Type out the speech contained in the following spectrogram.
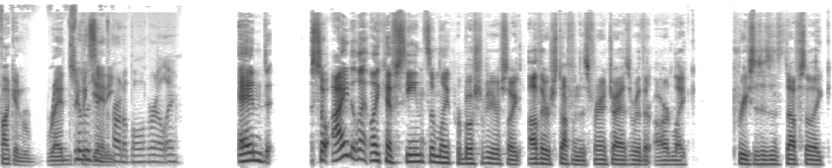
fucking red spaghetti. It was incredible, really. And so I like have seen some like promotional videos, like other stuff in this franchise where there are like priestesses and stuff. So like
